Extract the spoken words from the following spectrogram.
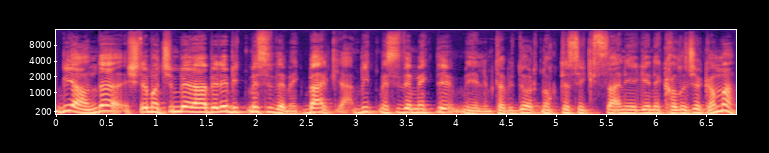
bir anda işte maçın berabere bitmesi demek. Belki yani bitmesi demek demeyelim tabii 4.8 saniye gene kalacak ama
